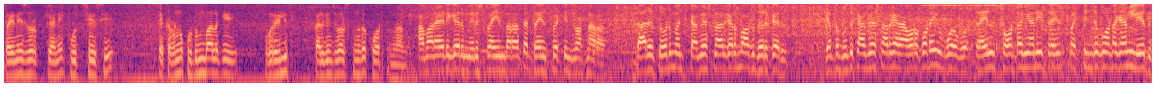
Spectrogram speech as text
డ్రైనేజ్ వర్క్ కానీ పూర్తి చేసి ఇక్కడ ఉన్న కుటుంబాలకి ఒక రిలీఫ్ కలిగించవలసిందిగా కోరుతున్నాను. రామారాయుడు గారు మినిస్టర్ అయిన తర్వాత ట్రైన్స్ పెట్టించుకుంటున్నారు. దానికి తోడు మంచి కమిషనర్ గారు మాకు దొరికారు. ఇంతకుముందు కమిషనర్ గారు ఎవరు కూడా ట్రైన్స్ చూడటం కానీ ట్రైన్స్ పట్టించుకోవడం కానీ లేదు.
